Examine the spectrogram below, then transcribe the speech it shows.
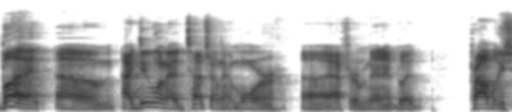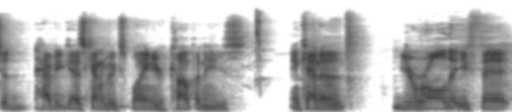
But um, I do want to touch on that more uh, after a minute. But probably should have you guys kind of explain your companies and kind of your role that you fit.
